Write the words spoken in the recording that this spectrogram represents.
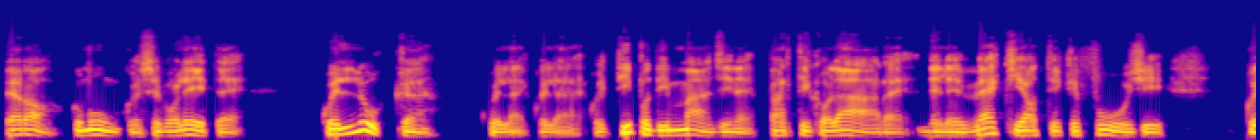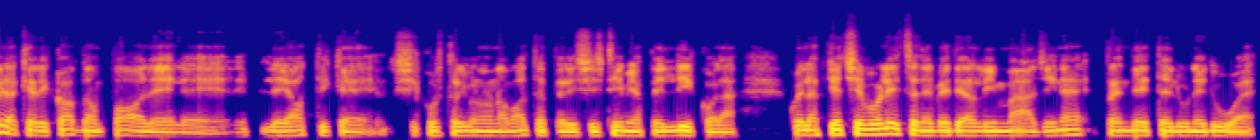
Però comunque se volete quel look quella, quella, quel tipo di immagine particolare delle vecchie ottiche Fuji, quella che ricorda un po' le, le, le, ottiche si costruivano una volta per i sistemi a pellicola, quella piacevolezza nel vedere l'immagine, prendete l'Une 2.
